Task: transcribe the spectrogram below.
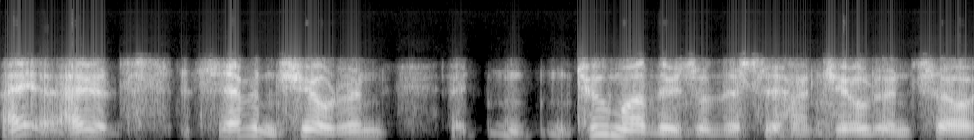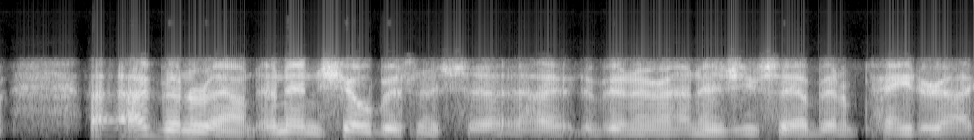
I, I had seven children, two mothers of the seven children, so I've been around. And then show business, uh, I've been around. As you say, I've been a painter. I,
